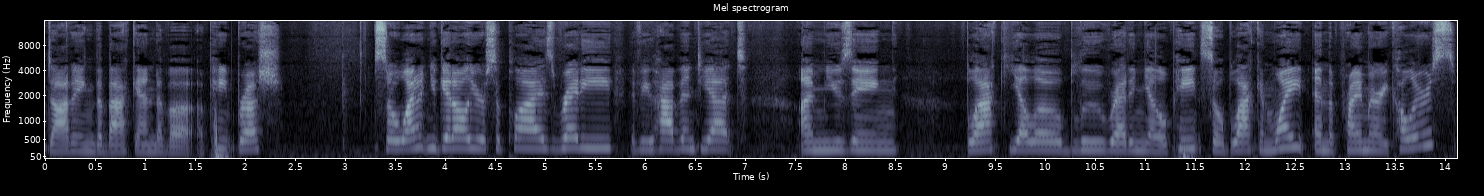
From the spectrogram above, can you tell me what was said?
dotting the back end of a, a paintbrush. So why don't you get all your supplies ready if you haven't yet? I'm using black, yellow, blue, red, and yellow paint, so black and white and the primary colors.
